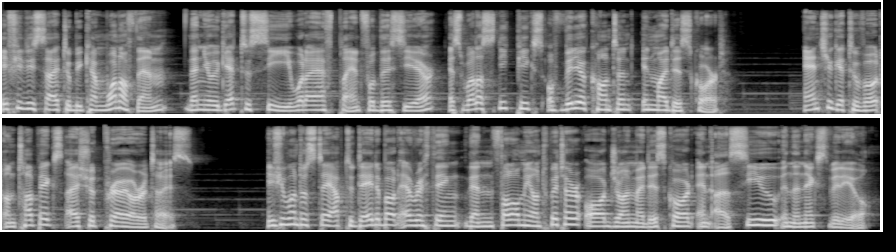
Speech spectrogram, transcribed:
If you decide to become one of them, then you'll get to see what I have planned for this year, as well as sneak peeks of video content in my Discord. And you get to vote on topics I should prioritize. If you want to stay up to date about everything, then follow me on Twitter or join my Discord and I'll see you in the next video.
